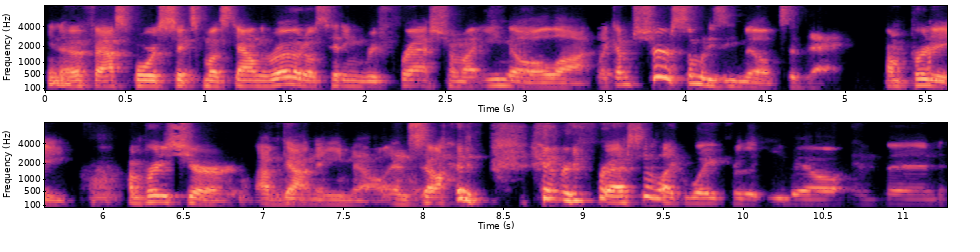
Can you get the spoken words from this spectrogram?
you know, fast forward six months down the road, I was hitting refresh on my email a lot. Like I'm sure somebody's emailed today I'm pretty, I'm pretty sure I've gotten an email. And so I hit refresh and like wait for the email. And then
